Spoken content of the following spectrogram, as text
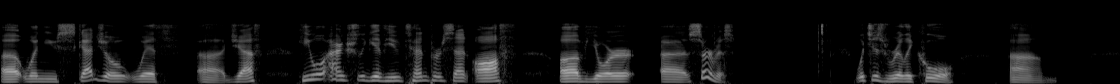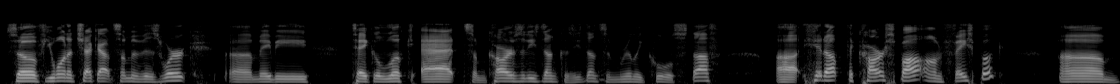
uh, when you schedule with uh, Jeff, he will actually give you 10% off of your uh, service, which is really cool. Um, so if you want to check out some of his work, uh, maybe take a look at some cars that he's done because he's done some really cool stuff. Uh, hit up the Car Spa on Facebook. Um,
